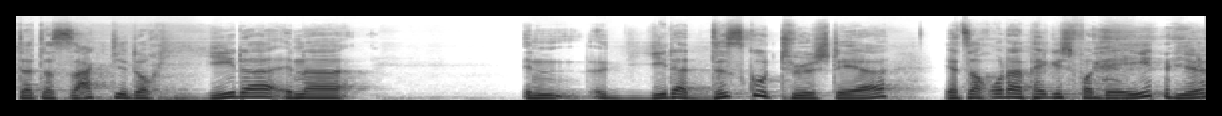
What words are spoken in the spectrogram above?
Das, das sagt dir doch jeder in einer in äh, jeder Diskotürsteher, jetzt auch unabhängig von der Ethnie,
